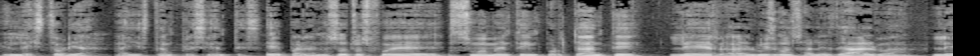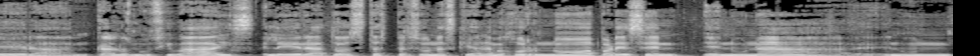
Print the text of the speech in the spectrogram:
en la historia ahí están presentes. Eh, para nosotros fue sumamente importante leer a Luis González de Alba, leer a Carlos Monsiváis, leer a todas estas personas que a lo mejor no aparecen en una en un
